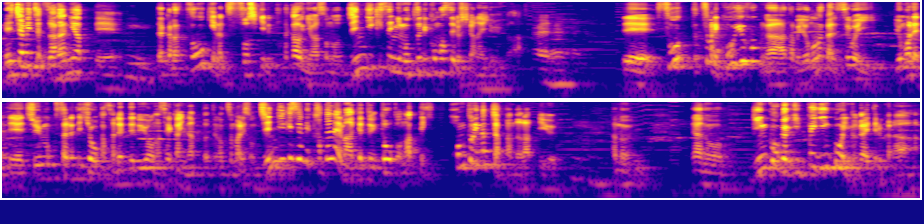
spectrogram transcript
めちゃめちゃザラにあってうん。だから大きな組織で戦うにはその人力戦にもつれ込ませるしかないというか。はいはいはいでそうつまりこういう本が多分世の中ですごい読まれて注目されて評価されてるような世界になったっていうのはつまりその人力戦で勝てないマーケットにとうとうなって本当になっちゃったんだなっていう。あのあの銀行がいっぱい銀行員抱えてるから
